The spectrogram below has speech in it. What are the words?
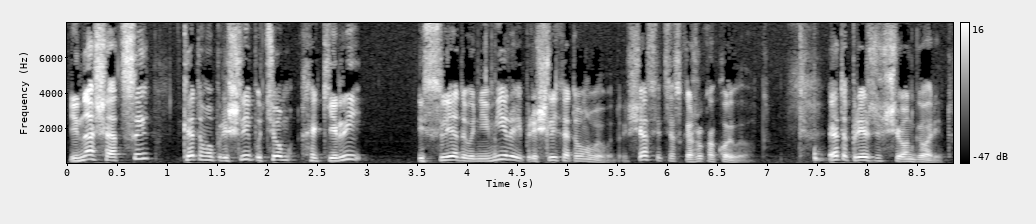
и наши отцы к этому пришли путем хакеры исследования мира и пришли к этому выводу. Сейчас я тебе скажу, какой вывод. Это прежде всего он говорит.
